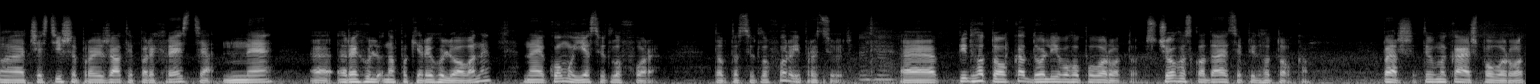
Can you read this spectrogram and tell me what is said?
е, частіше проїжджати перехрестя не е, регулю... навпаки регульоване, на якому є світлофори. Тобто світлофори і працюють. Е, підготовка до лівого повороту. З чого складається підготовка? Перше, ти вмикаєш поворот,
